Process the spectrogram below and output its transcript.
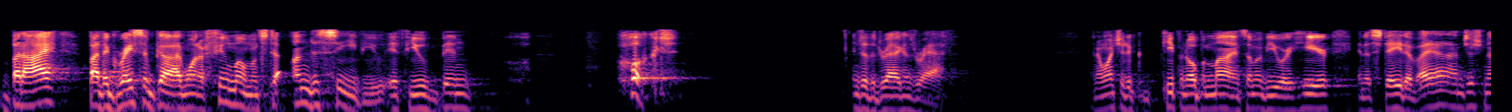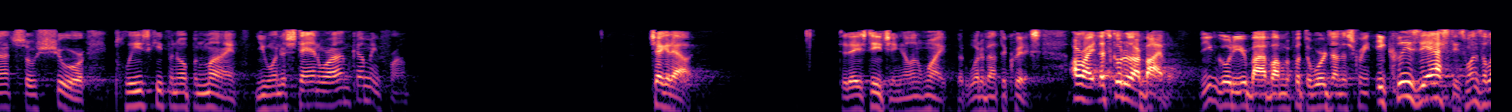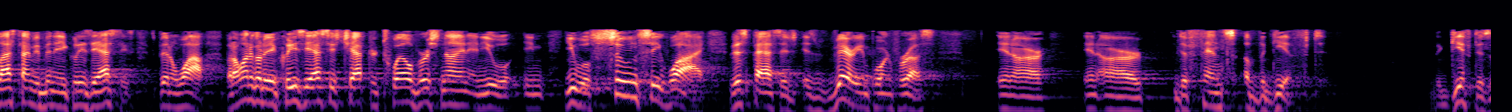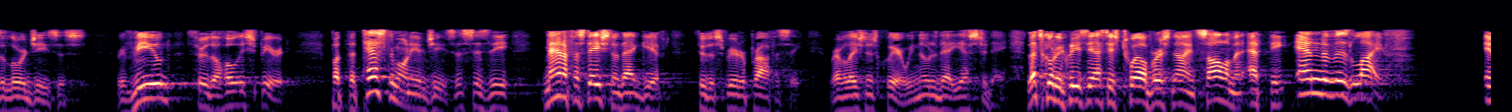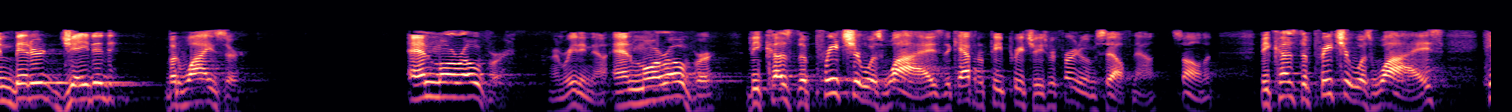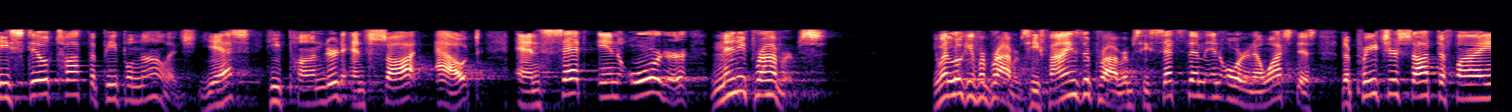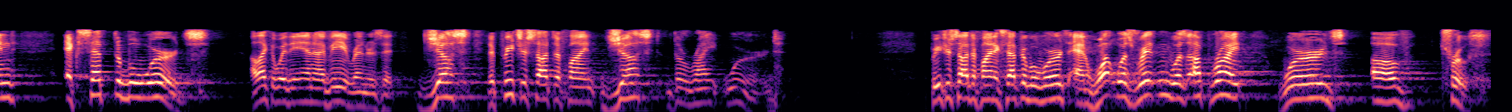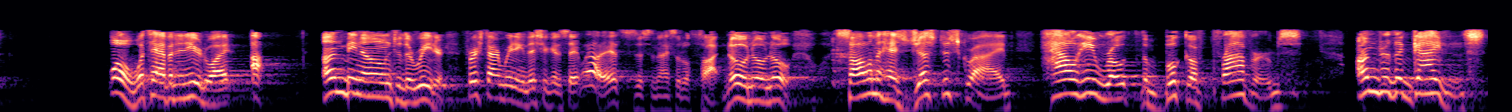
but I by the grace of God, want a few moments to undeceive you if you've been hooked into the dragon's wrath. And I want you to keep an open mind. Some of you are here in a state of, eh, I'm just not so sure. Please keep an open mind. You understand where I'm coming from. Check it out. Today's teaching, Ellen White, but what about the critics? All right, let's go to our Bible. You can go to your Bible. I'm going to put the words on the screen. Ecclesiastes. When's the last time you've been in Ecclesiastes? It's been a while. But I want to go to Ecclesiastes chapter 12, verse 9, and you will, you will soon see why this passage is very important for us in our, in our defense of the gift. The gift is the Lord Jesus, revealed through the Holy Spirit. But the testimony of Jesus is the manifestation of that gift through the spirit of prophecy. Revelation is clear. We noted that yesterday. Let's go to Ecclesiastes 12, verse 9. Solomon, at the end of his life, embittered, jaded, but wiser. And moreover, I'm reading now, and moreover, because the preacher was wise, the capital P preacher, he's referring to himself now, Solomon, because the preacher was wise, he still taught the people knowledge. Yes, he pondered and sought out and set in order many proverbs. He went looking for proverbs. He finds the proverbs, he sets them in order. Now, watch this. The preacher sought to find acceptable words. I like the way the NIV renders it. Just, the preacher sought to find just the right word. The preacher sought to find acceptable words, and what was written was upright words of truth. Whoa, what's happening here, Dwight? Ah, unbeknown to the reader. First time reading this, you're going to say, well, it's just a nice little thought. No, no, no. Solomon has just described how he wrote the book of Proverbs under the guidance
